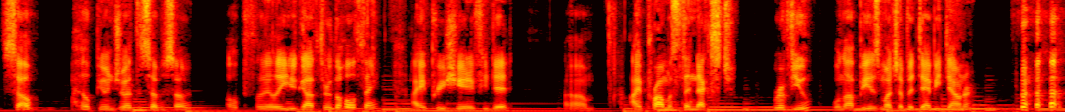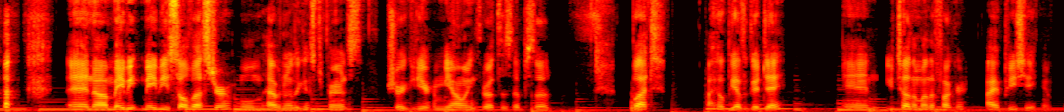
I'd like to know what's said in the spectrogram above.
so, I hope you enjoyed this episode. Hopefully, you got through the whole thing. I appreciate if you did. Um, I promise the next review will not be as much of a Debbie Downer. and uh, maybe maybe Sylvester will have another guest appearance. I'm sure you could hear him meowing throughout this episode. But I hope you have a good day, and you tell the motherfucker I appreciate him.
